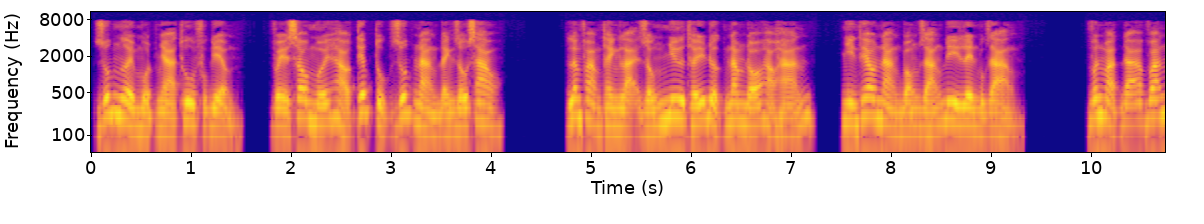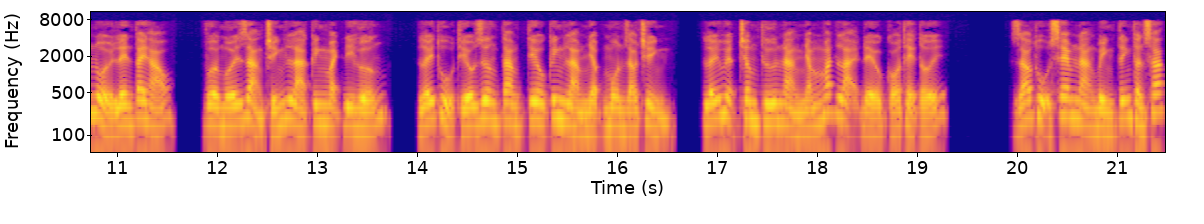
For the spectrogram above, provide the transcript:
giúp người một nhà thu phục điểm, về sau mới hảo tiếp tục giúp nàng đánh dấu sao. Lâm Phạm Thành lại giống như thấy được năm đó hảo hán, nhìn theo nàng bóng dáng đi lên bục giảng. Vân mặt đã vãn nổi lên tay háo, vừa mới giảng chính là kinh mạch đi hướng, lấy thủ thiếu dương tam tiêu kinh làm nhập môn giáo trình, lấy huyệt châm thứ nàng nhắm mắt lại đều có thể tới. Giáo thụ xem nàng bình tĩnh thần sắc,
